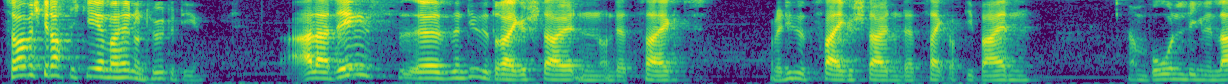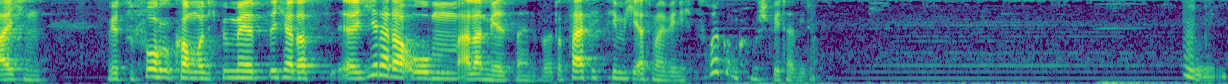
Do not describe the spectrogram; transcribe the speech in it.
So habe ich gedacht, ich gehe mal hin und töte die. Allerdings äh, sind diese drei Gestalten und er zeigt, oder diese zwei Gestalten und er zeigt auf die beiden am Boden liegenden Leichen mir zuvorgekommen und ich bin mir jetzt sicher, dass äh, jeder da oben alarmiert sein wird. Das heißt, ich ziehe mich erstmal ein wenig zurück und komme später wieder. Hm.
